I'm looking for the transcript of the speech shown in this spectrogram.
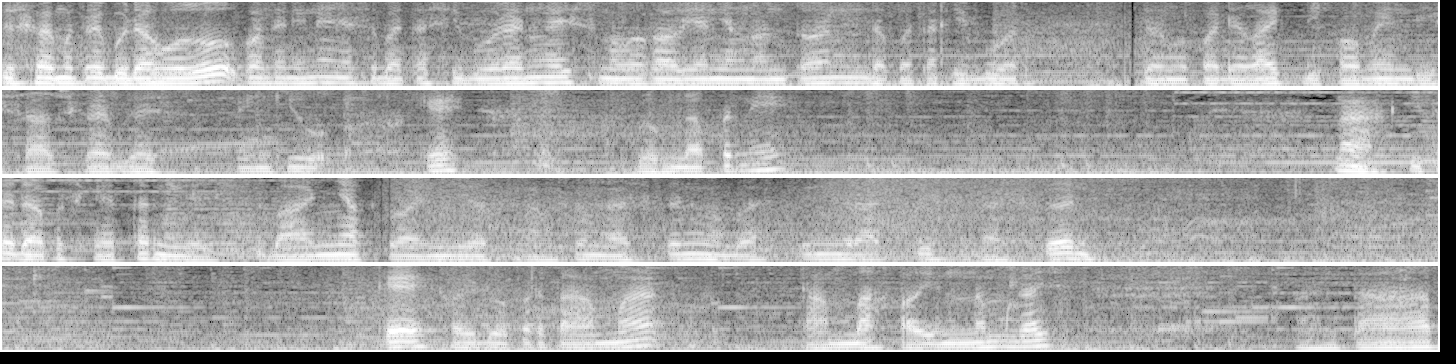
Disclaimer terlebih dahulu, konten ini hanya sebatas hiburan guys. Semoga kalian yang nonton dapat terhibur. Jangan lupa di like, di komen, di subscribe guys. Thank you. Oke, belum dapat nih. Nah, kita dapat skater nih guys. Banyak tuh anjir. Langsung gasken 15 spin gratis. Gasken. Oke, kali dua pertama tambah kali 6 guys. Mantap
